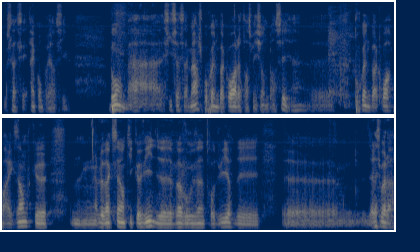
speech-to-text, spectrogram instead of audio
Tout ça, c'est incompréhensible. Bon, bah, si ça, ça marche, pourquoi ne pas croire à la transmission de pensée hein euh, Pourquoi ne pas croire, par exemple, que hum, le vaccin anti-Covid euh, va vous introduire des... Euh, voilà.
